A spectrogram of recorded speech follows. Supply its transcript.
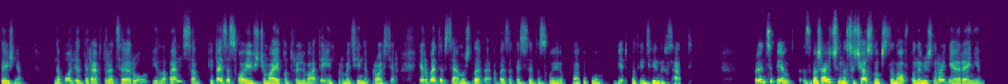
тижня. На погляд директора ЦРУ Віла Пенса, Китай засвоїв, що має контролювати інформаційний простір і робити все можливе, аби захистити свою економіку від потенційних санкцій. В принципі, зважаючи на сучасну обстановку на міжнародній арені,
